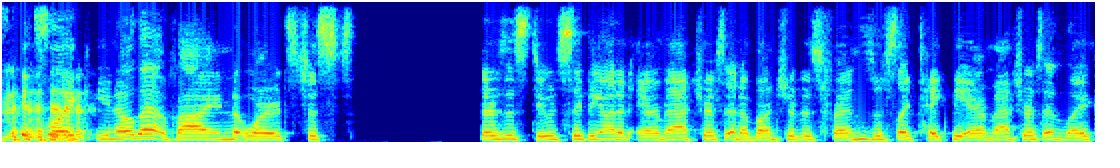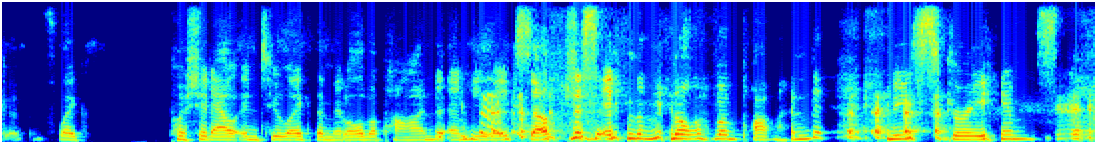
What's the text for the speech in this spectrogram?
it's like you know that vine where it's just there's this dude sleeping on an air mattress and a bunch of his friends just like take the air mattress and like it's like push it out into like the middle of a pond and he wakes up just in the middle of a pond and he screams. Yeah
